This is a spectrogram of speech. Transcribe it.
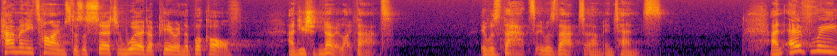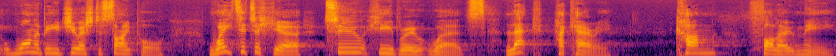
how many times does a certain word appear in the book of? And you should know it like that. It was that, it was that um, intense. And every wannabe Jewish disciple waited to hear two Hebrew words, lek hakeri, come follow me.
